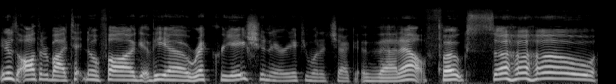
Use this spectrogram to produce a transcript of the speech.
It was authored by Technofog via Reactionary, if you want to check that out, folks. So,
